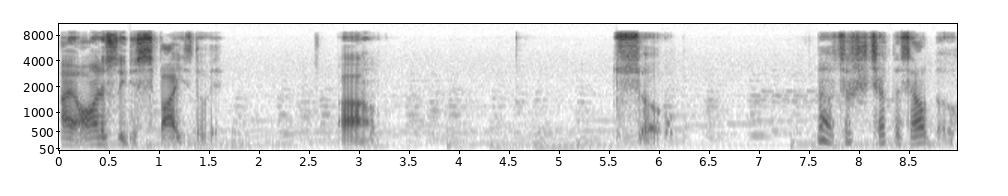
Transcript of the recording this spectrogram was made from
I honestly despised of it. Um. So. No, let's just check this out though.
